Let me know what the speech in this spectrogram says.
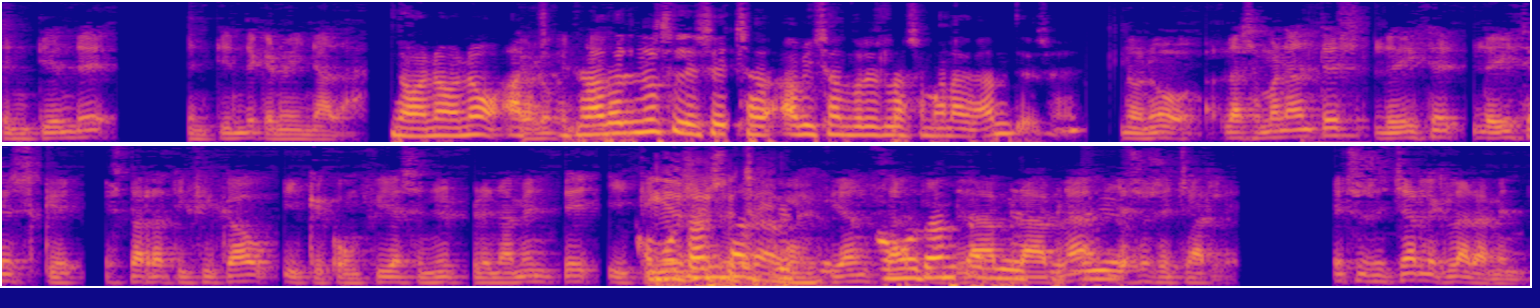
se entiende, se entiende que no hay nada. No, no, no. A Pero los entrenadores no se les echa avisándoles la semana de antes. ¿eh? No, no, la semana antes le, dice, le dices que está ratificado y que confías en él plenamente y que Como eso es tantas echar veces, confianza como bla, bla, bla, y eso es echarle. Eso es echarle claramente.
